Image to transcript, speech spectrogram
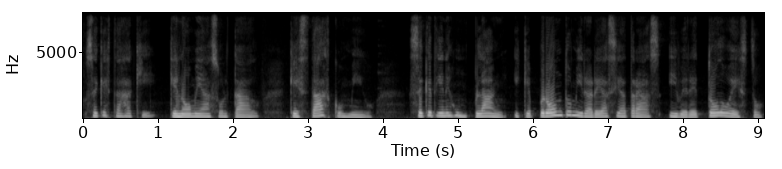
sé que estás aquí, que no me has soltado, que estás conmigo. Sé que tienes un plan y que pronto miraré hacia atrás y veré todo esto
